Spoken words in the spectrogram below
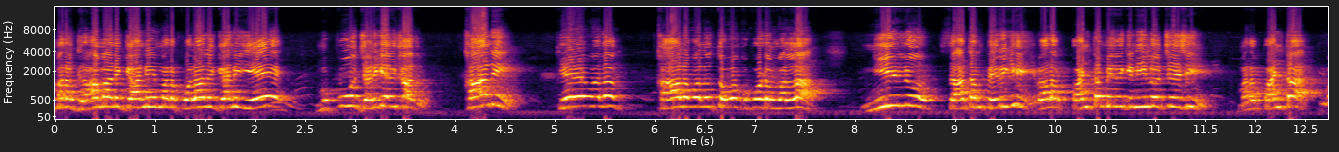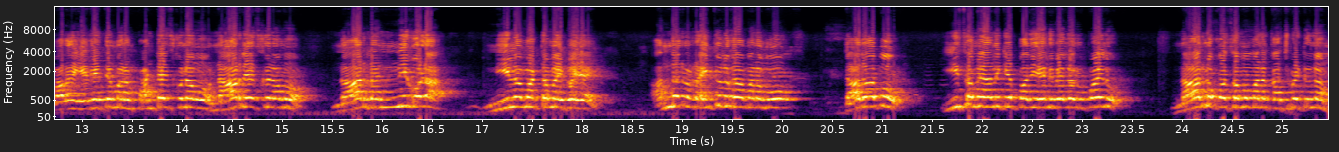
మన గ్రామానికి కానీ మన పొలానికి కానీ ఏ ముప్పు జరిగేది కాదు. కానీ కేవలం కాలువలు తవ్వకపోవడం వల్ల నీళ్ళు శాతం పెరిగి ఇవాళ పంట మీదకి నీళ్ళు వచ్చేసి మన పంట ఇవాళ ఏదైతే మనం పంట వేసుకున్నామో నార్లు వేసుకున్నామో నార్లన్నీ కూడా నీలమట్టం అయిపోయాయి అందరూ రైతులుగా మనము దాదాపు ఈ సమయానికే పదిహేను వేల రూపాయలు నార్ల కోసము మనం ఖర్చు పెట్టున్నాం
